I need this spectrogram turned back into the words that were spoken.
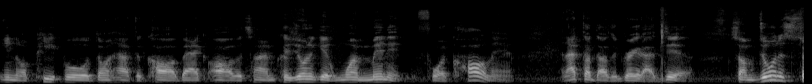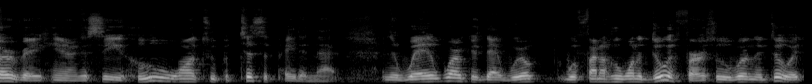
you know, people don't have to call back all the time because you only get one minute for a call in. And I thought that was a great idea. So I'm doing a survey here to see who want to participate in that. And the way it works is that we'll we'll find out who want to do it first, who's willing to do it,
